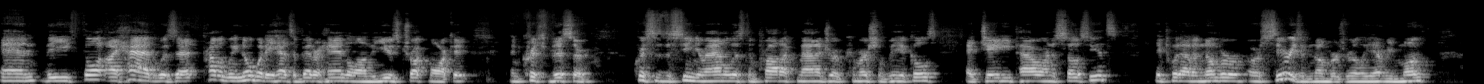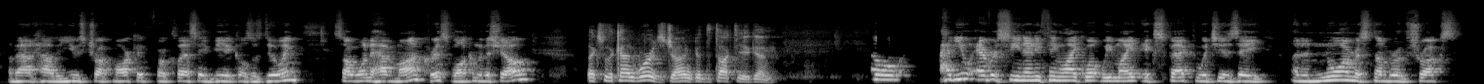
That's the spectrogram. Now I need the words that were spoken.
And the thought I had was that probably nobody has a better handle on the used truck market than Chris Visser. Chris is the senior analyst and product manager of commercial vehicles at JD Power and Associates. They put out a number or a series of numbers really every month about how the used truck market for Class A vehicles is doing. So I want to have him on. Chris, welcome to the show. Thanks for the kind words, John. Good to talk to you again. So, have you ever seen anything like what we might expect, which is a an enormous number of trucks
